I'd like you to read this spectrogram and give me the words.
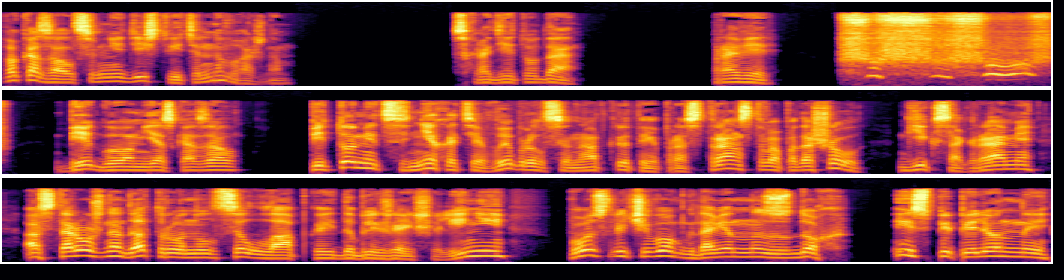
показался мне действительно важным. «Сходи туда. Проверь». «Фу-фу-фу!» «Бегом», — я сказал. Питомец нехотя выбрался на открытое пространство, подошел к гексограмме, осторожно дотронулся лапкой до ближайшей линии, после чего мгновенно сдох, испепеленный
